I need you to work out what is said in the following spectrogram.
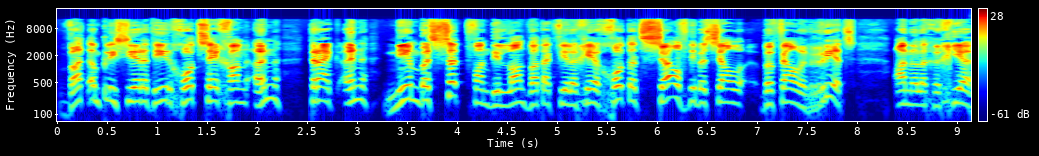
Wat impliseer dit hier? God sê gaan in, trek in, neem besit van die land wat ek vir julle gee. God het self die bevel, bevel reeds aan hulle gegee,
